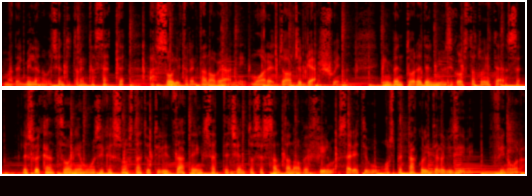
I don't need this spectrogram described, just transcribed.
ma del 1937, a soli 39 anni, muore George Gershwin, inventore del musical statunitense. Le sue canzoni e musiche sono state utilizzate in 769 film, serie tv o spettacoli televisivi finora.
